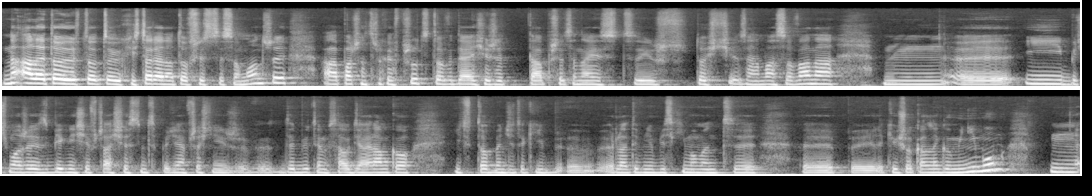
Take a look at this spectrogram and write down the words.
No ale to już to, to historia, no to wszyscy są mądrzy, a patrząc trochę w przód, to wydaje się, że ta przecena jest już dość zaawansowana mm, y, i być może zbiegnie się w czasie z tym, co powiedziałem wcześniej, że debiutem Saudi Aramco i to będzie taki y, relatywnie bliski moment jakiegoś lokalnego minimum. Mm, e,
